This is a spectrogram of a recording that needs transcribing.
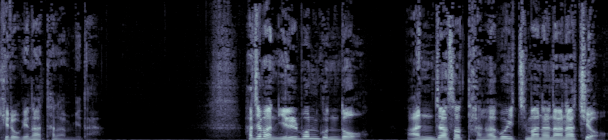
기록에 나타납니다. 하지만 일본군도 앉아서 당하고 있지만은 않았죠.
